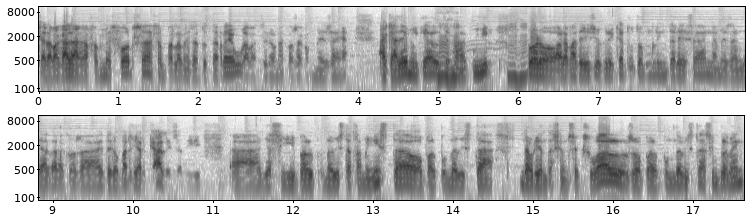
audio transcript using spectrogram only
cada vegada agafen més força, se'n parla més a tot arreu, abans era una cosa com més eh, acadèmica, el Mhm. tema queer, Mhm. però ara mateix jo crec que a tothom li interessa anar més enllà de la cosa heteropatriarcal, és a dir, eh, ja sigui pel punt de vista feminista o pel punt de vista d'orientacions sexuals o pel punt de vista simplement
